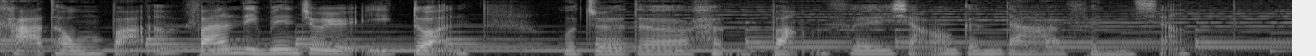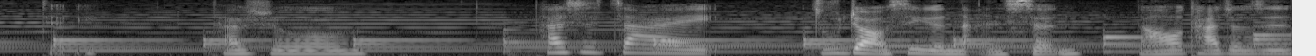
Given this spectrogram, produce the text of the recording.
卡通吧，反正里面就有一段我觉得很棒，所以想要跟大家分享。对，他说他是在主角是一个男生。然后他就是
